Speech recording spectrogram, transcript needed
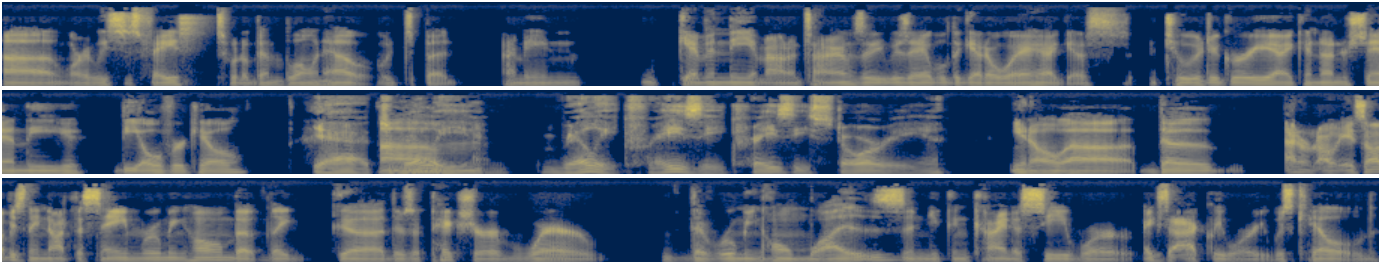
uh, or at least his face would have been blown out. But I mean, given the amount of times that he was able to get away, I guess to a degree, I can understand the the overkill. Yeah, it's really um, really crazy, crazy story. You know, uh, the, I don't know, it's obviously not the same rooming home, but like, uh, there's a picture of where the rooming home was and you can kind of see where exactly where he was killed.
